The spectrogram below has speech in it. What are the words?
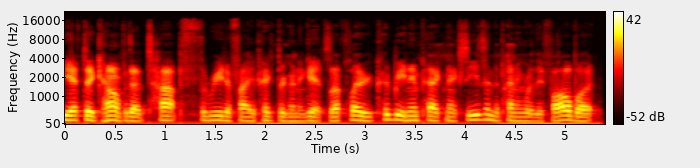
you have to account for that top three to five pick they're going to get. So that player could be an impact next season, depending where they fall. But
